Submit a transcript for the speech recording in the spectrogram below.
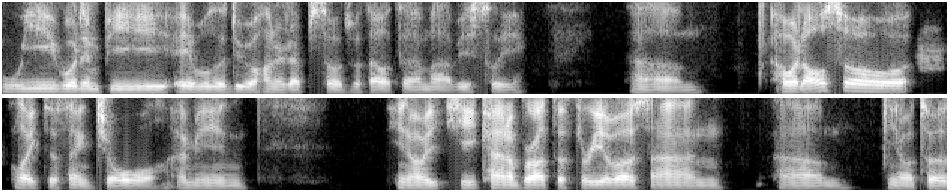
we wouldn't be able to do 100 episodes without them obviously um, i would also like to thank joel i mean you know he kind of brought the three of us on um, you know to,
